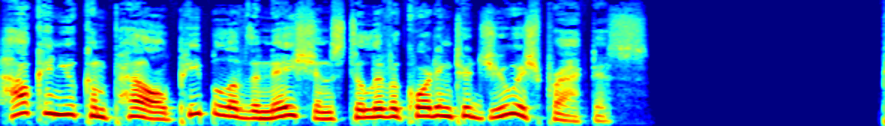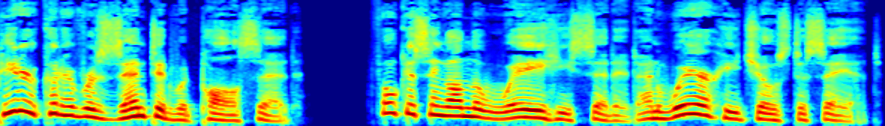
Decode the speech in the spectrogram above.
how can you compel people of the nations to live according to Jewish practice? Peter could have resented what Paul said, focusing on the way he said it and where he chose to say it.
